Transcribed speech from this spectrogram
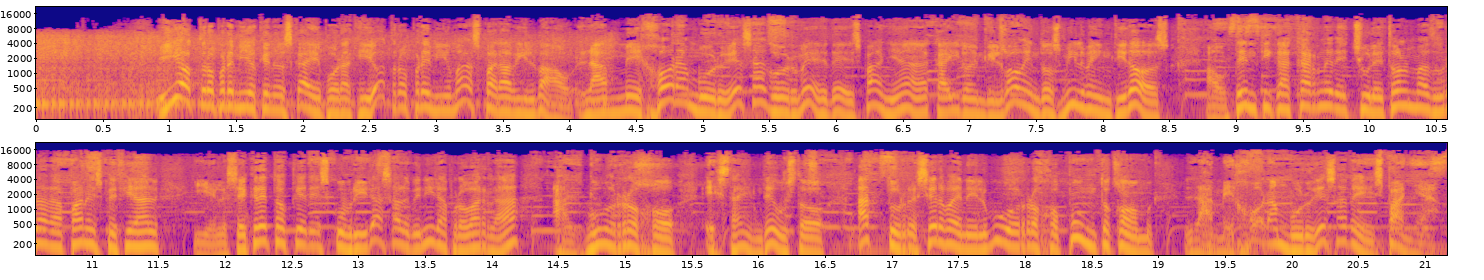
Y otro premio que nos cae por aquí, otro premio más para Bilbao. La mejor hamburguesa gourmet de España ha caído en Bilbao en 2022. Auténtica carne de chuletón madurada, pan especial y el secreto que descubrirás al venir a probarla al Búho Rojo. Está en Deusto. Haz tu reserva en elbúhorrojo.com. La mejor hamburguesa de España.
